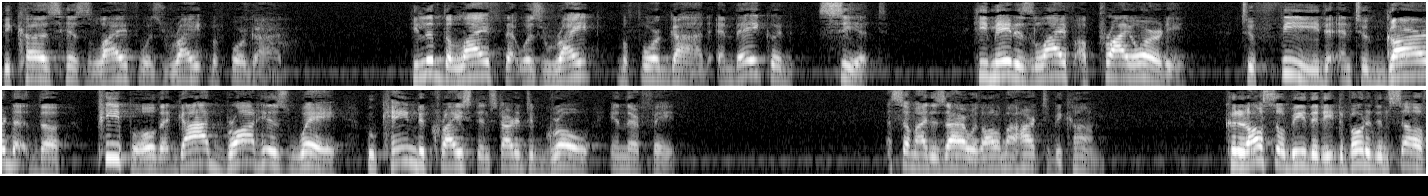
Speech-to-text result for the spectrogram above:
because his life was right before God. He lived a life that was right before God, and they could see it. He made his life a priority to feed and to guard the people that God brought his way who came to Christ and started to grow in their faith. That's something I desire with all of my heart to become. Could it also be that he devoted himself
